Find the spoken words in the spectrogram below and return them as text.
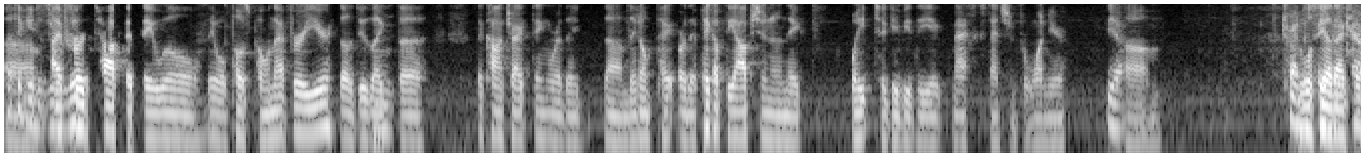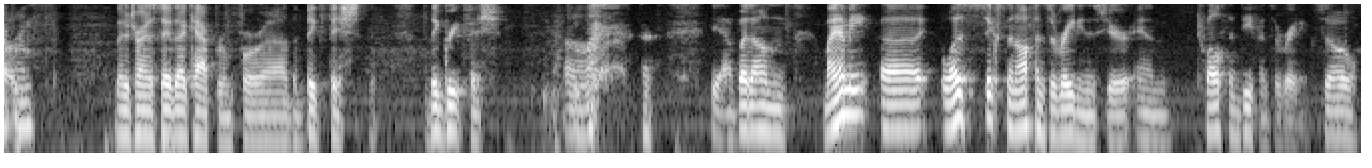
I think he Um, deserves I've it. heard talk that they will they will postpone that for a year. They'll do like Mm. the the contract thing where they um, they don't pay or they pick up the option and they wait to give you the max extension for one year. Yeah. Um, Trying so to we'll see how that goes. room. They're trying to save that cap room for uh, the big fish, the big Greek fish. Uh, yeah, but um, Miami uh, was sixth in offensive rating this year and twelfth in defensive rating. So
